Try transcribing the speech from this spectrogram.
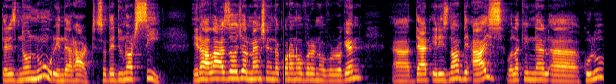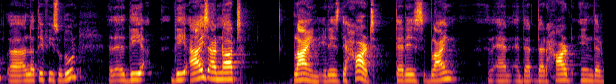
There is no nur in their heart. So they do not see you know allah azza wa mentioned in the quran over and over again uh, that it is not the eyes qulub uh, fi uh, the the eyes are not blind. It is the heart that is blind and, and that that heart in the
